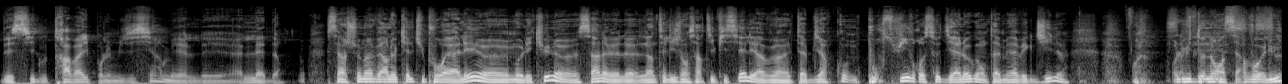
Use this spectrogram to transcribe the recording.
décide ou travaille pour le musicien, mais elle l'aide. C'est un chemin vers lequel tu pourrais aller, Molécule, ça, l'intelligence artificielle, et établir poursuivre ce dialogue entamé avec Jill en lui donnant un cerveau à lui.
